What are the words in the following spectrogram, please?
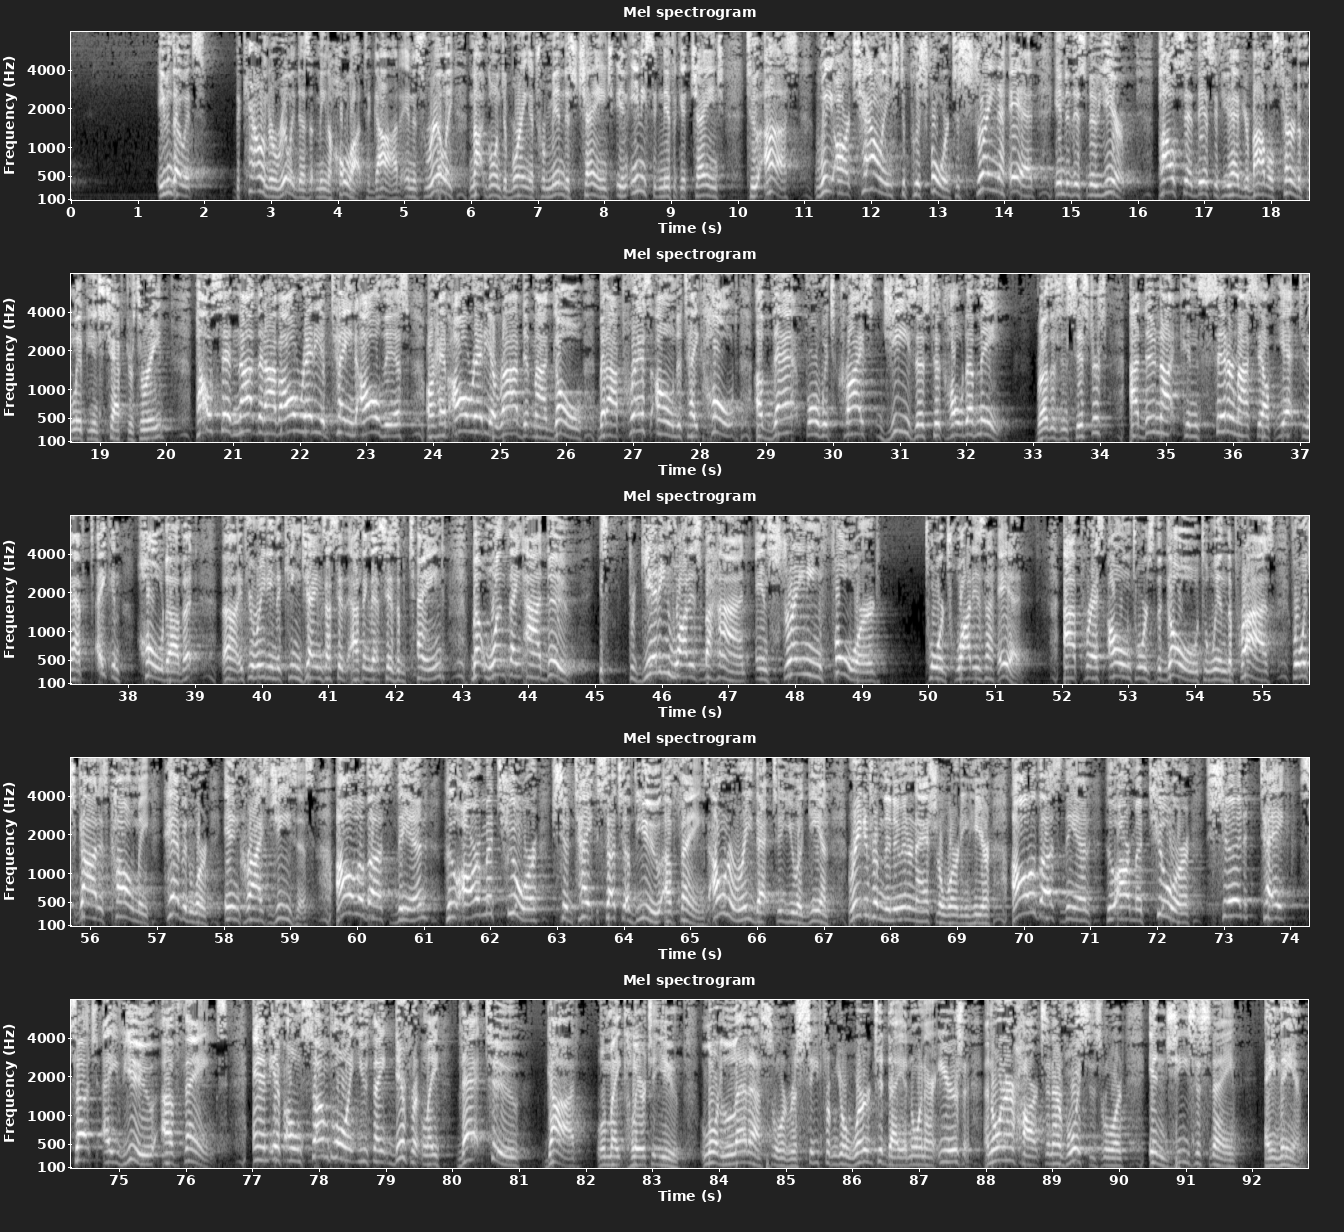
Even though it's the calendar really doesn't mean a whole lot to God and it's really not going to bring a tremendous change in any significant change to us. We are challenged to push forward, to strain ahead into this new year. Paul said this, if you have your Bibles, turn to Philippians chapter 3. Paul said, not that I've already obtained all this or have already arrived at my goal, but I press on to take hold of that for which Christ Jesus took hold of me. Brothers and sisters, I do not consider myself yet to have taken hold of it. Uh, if you're reading the King James, I said, I think that says obtained. But one thing I do is forgetting what is behind and straining forward towards what is ahead. I press on towards the goal to win the prize for which God has called me heavenward in Christ Jesus. All of us then who are mature should take such a view of things. I want to read that to you again. Reading from the New International Wording here. All of us then who are mature should take such a view of things. And if on some point you think differently, that too God will make clear to you. Lord, let us, Lord, receive from your word today. Anoint our ears, anoint our hearts and our voices, Lord, in Jesus' name. Amen.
